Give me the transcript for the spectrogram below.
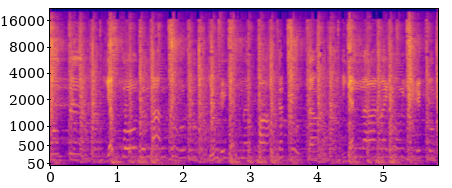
கூத்து. எப்போதும் நான் கூடும் இங்கு என்ன பார்க்க கூட்டம்? எல்லாரையும் இழுக்கும்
